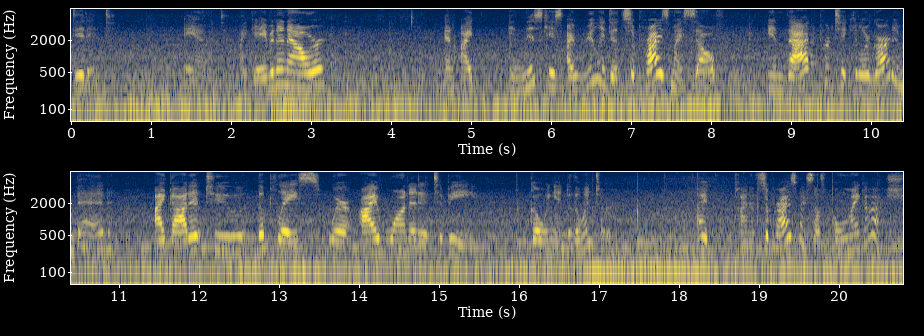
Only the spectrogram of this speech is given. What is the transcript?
did it. And I gave it an hour. And I, in this case, I really did surprise myself in that particular garden bed. I got it to the place where I wanted it to be going into the winter. I kind of surprised myself. Oh my gosh.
